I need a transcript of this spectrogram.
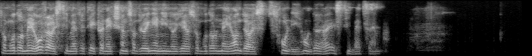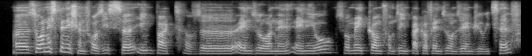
the model may overestimate the connections, and during El Nino years, the model may under, strongly underestimate them. Uh, so an explanation for this uh, impact of the ENSO on NAO, so may come from the impact of ENSO on the MJO itself,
